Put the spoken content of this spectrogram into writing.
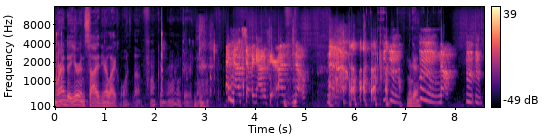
Miranda, you're inside and you're like, what the fuck is wrong with her? I'm not stepping out of here. I'm no, no, no, no. Okay. Mm, no. Mm-mm.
